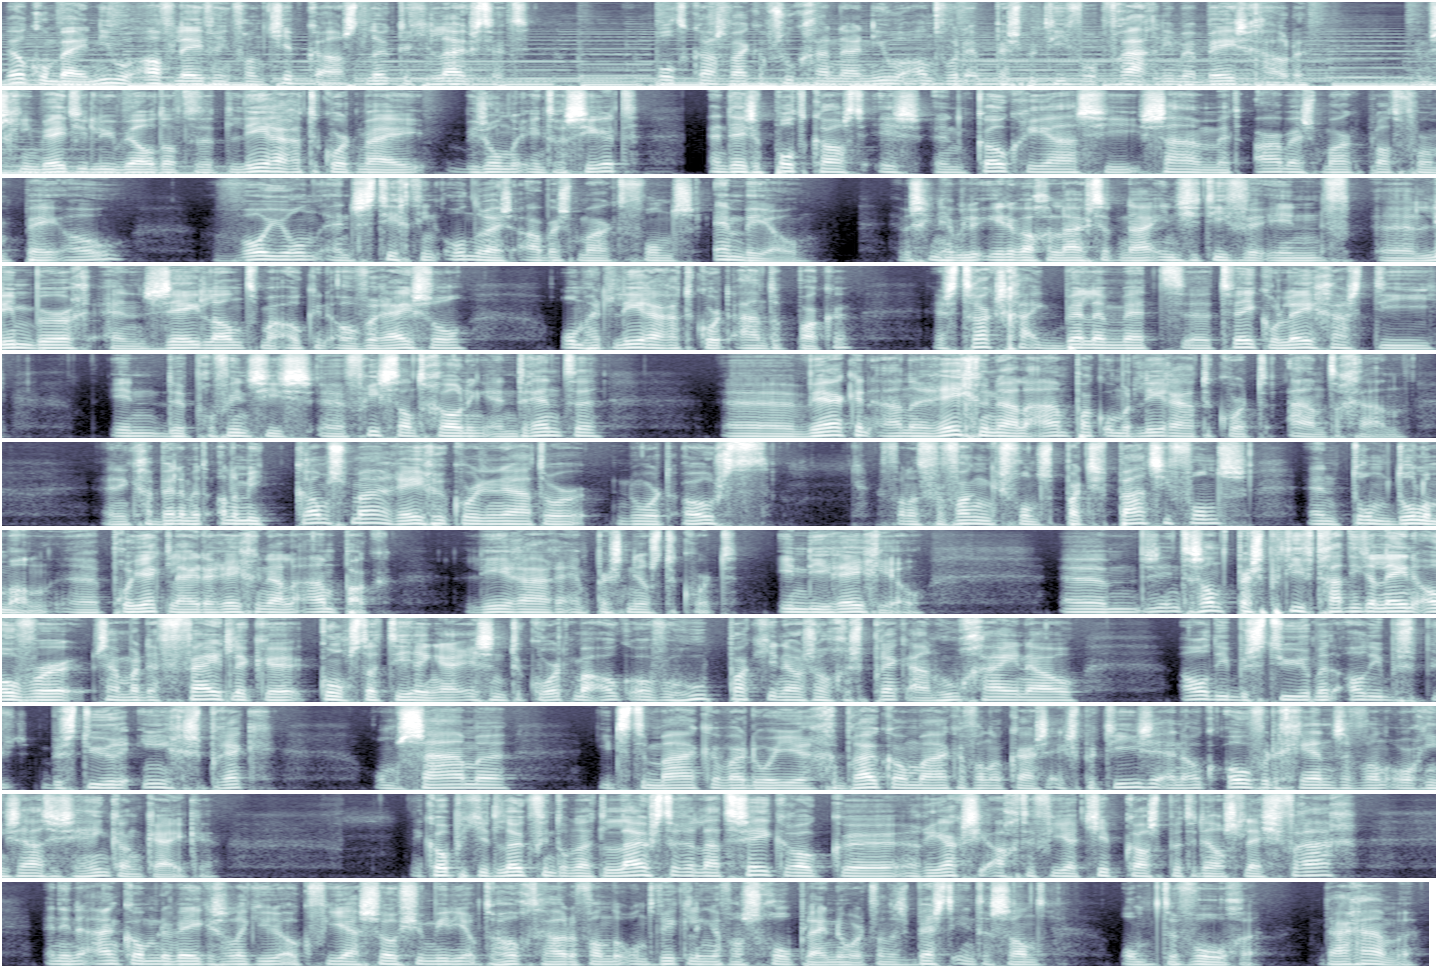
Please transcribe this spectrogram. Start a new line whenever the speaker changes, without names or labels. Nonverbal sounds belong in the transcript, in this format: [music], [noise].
Welkom bij een nieuwe aflevering van Chipcast. Leuk dat je luistert. Een podcast waar ik op zoek ga naar nieuwe antwoorden en perspectieven op vragen die mij bezighouden. En misschien weten jullie wel dat het lerarentekort mij bijzonder interesseert. En deze podcast is een co-creatie samen met arbeidsmarktplatform PO, Voyon en Stichting Onderwijsarbeidsmarktfonds MBO. En misschien hebben jullie eerder wel geluisterd naar initiatieven in uh, Limburg en Zeeland, maar ook in Overijssel, om het lerarentekort aan te pakken. En straks ga ik bellen met uh, twee collega's die in de provincies uh, Friesland, Groningen en Drenthe werken aan een regionale aanpak om het lerarentekort aan te gaan. En ik ga bellen met Annemie Kamsma, regiocoördinator Noordoost van het Vervangingsfonds Participatiefonds. En Tom Dolleman, projectleider regionale aanpak, leraren en personeelstekort in die regio. Um, dus een interessant perspectief. Het gaat niet alleen over zeg maar, de feitelijke constatering, er is een tekort, maar ook over hoe pak je nou zo'n gesprek aan? Hoe ga je nou al die besturen, met al die besturen in gesprek om samen iets te maken waardoor je gebruik kan maken van elkaars expertise en ook over de grenzen van organisaties heen kan kijken. Ik hoop dat je het leuk vindt om naar te luisteren. Laat zeker ook uh, een reactie achter via chipcast.nl slash vraag. En in de aankomende weken zal ik jullie ook via social media op de hoogte houden van de ontwikkelingen van Schoolplein Noord. Want dat is best interessant om te volgen. Daar gaan we.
